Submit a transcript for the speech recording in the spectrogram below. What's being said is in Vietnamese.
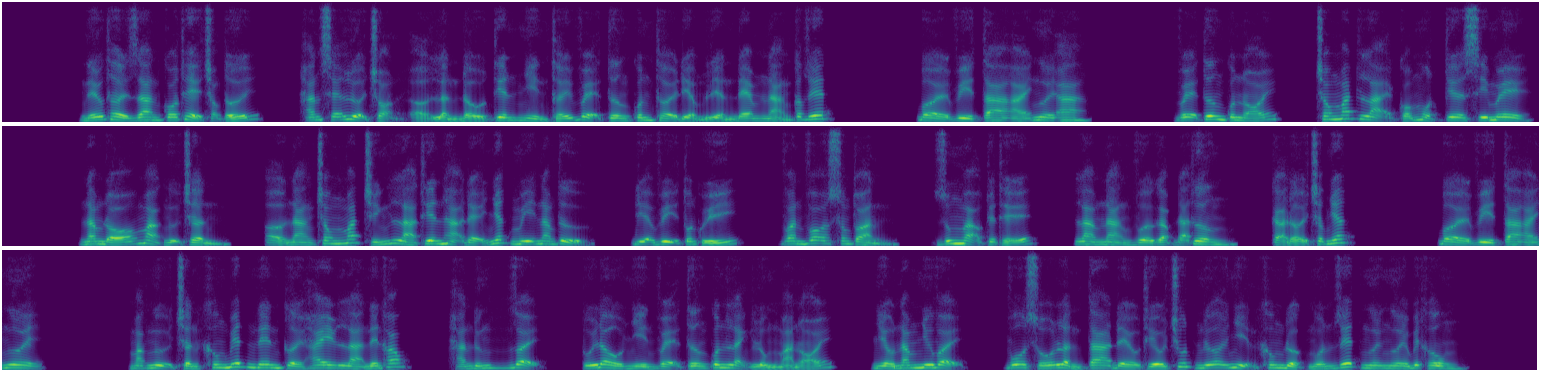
Nếu thời gian có thể trọng tới, hắn sẽ lựa chọn ở lần đầu tiên nhìn thấy vệ tương quân thời điểm liền đem nàng cấp giết. Bởi vì ta ái ngươi a. Vệ tương quân nói, trong mắt lại có một tia si mê. Năm đó Mạc Ngự Trần, ở nàng trong mắt chính là thiên hạ đệ nhất Mỹ Nam tử, địa vị tôn quý, văn võ song toàn, dung mạo tuyệt thế, làm nàng vừa gặp đã thương, cả đời chấp nhất. Bởi vì ta ái ngươi. Mạc Ngự Trần không biết nên cười hay là nên khóc, hắn đứng dậy, túi đầu nhìn vệ tương quân lạnh lùng mà nói, nhiều năm như vậy, vô số lần ta đều thiếu chút nữa nhịn không được muốn giết ngươi ngươi biết không.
